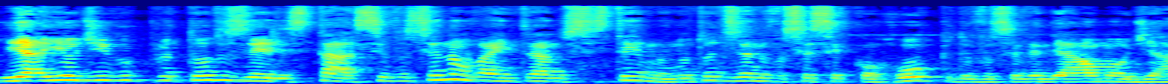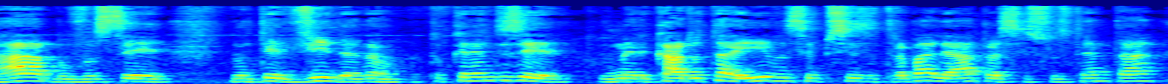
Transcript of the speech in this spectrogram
E aí eu digo para todos eles, tá, se você não vai entrar no sistema, não estou dizendo você ser corrupto, você vender a alma ao diabo, você não ter vida, não. Estou querendo dizer, o mercado está aí, você precisa trabalhar para se sustentar.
